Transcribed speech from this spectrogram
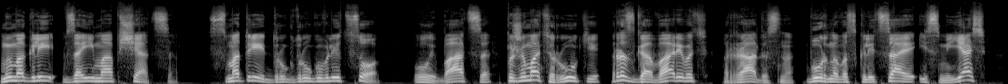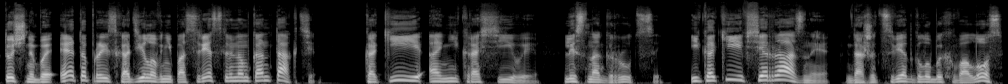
мы могли взаимообщаться, смотреть друг другу в лицо, улыбаться, пожимать руки, разговаривать радостно, бурно восклицая и смеясь, Точно бы это происходило в непосредственном контакте. Какие они красивые, лесногрудцы, и какие все разные, даже цвет голубых волос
